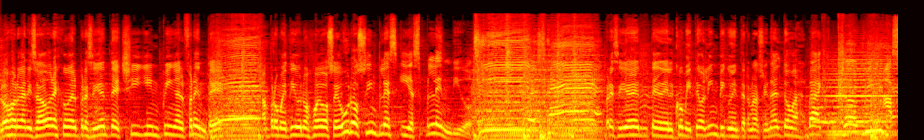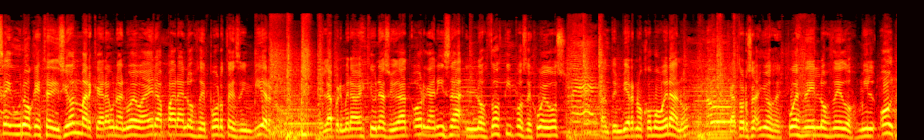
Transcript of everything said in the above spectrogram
Los organizadores con el presidente Xi Jinping al frente han prometido unos juegos seguros, simples y espléndidos. Presidente del Comité Olímpico Internacional, Thomas Bach, aseguró que esta edición marcará una nueva era para los deportes de invierno. Es la primera vez que una ciudad organiza los dos tipos de juegos, tanto invierno como verano, 14 años después de los de 2008.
